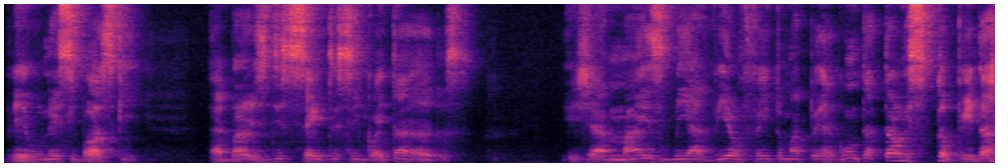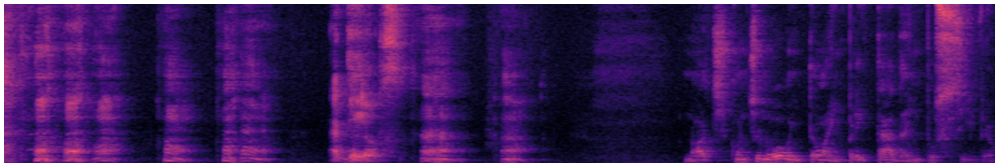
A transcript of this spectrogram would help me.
Vivo nesse bosque há mais de 150 anos e jamais me haviam feito uma pergunta tão estúpida. Adeus. Note continuou então a empreitada impossível.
